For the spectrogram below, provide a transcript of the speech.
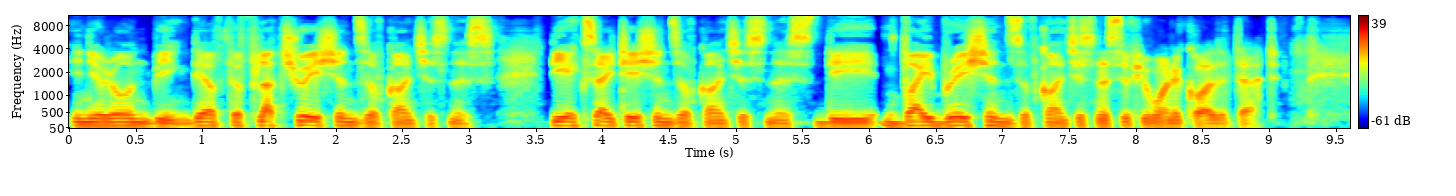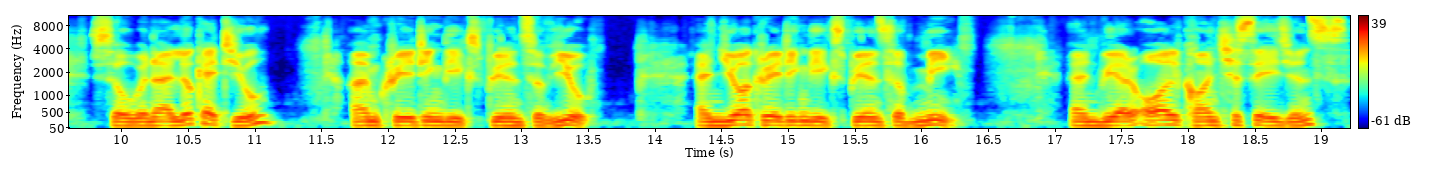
in your own being. They have the fluctuations of consciousness, the excitations of consciousness, the vibrations of consciousness, if you want to call it that. So when I look at you, I'm creating the experience of you, and you are creating the experience of me. And we are all conscious agents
